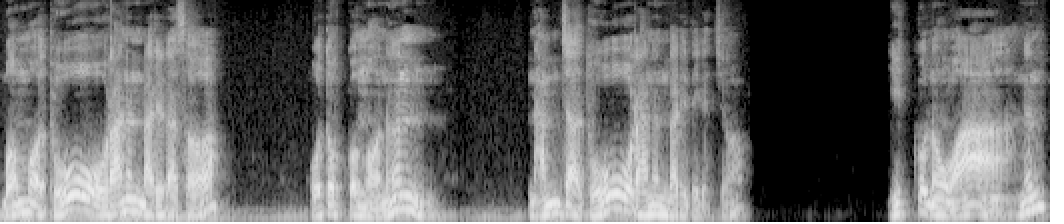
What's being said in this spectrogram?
뭐뭐도라는 말이라서 오도꼬 모는 남자도라는 말이 되겠죠. 이꾸노와는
